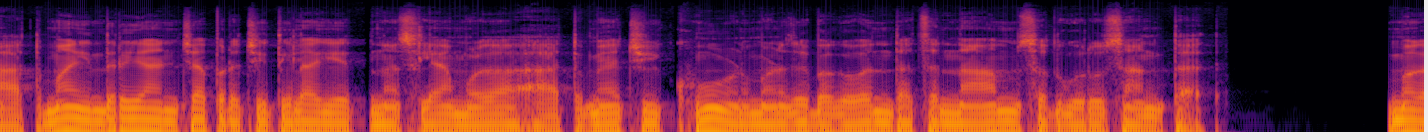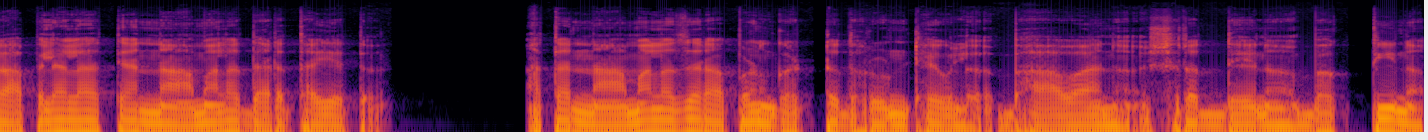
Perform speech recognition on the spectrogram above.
आत्मा इंद्रियांच्या प्रचितीला येत नसल्यामुळं आत्म्याची खूण म्हणजे भगवंताचं नाम सद्गुरू सांगतात. मग आपल्याला त्या नामाला धरता येतं. आता नामाला जर आपण घट्ट धरून ठेवलं भावानं श्रद्धेनं भक्तीनं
